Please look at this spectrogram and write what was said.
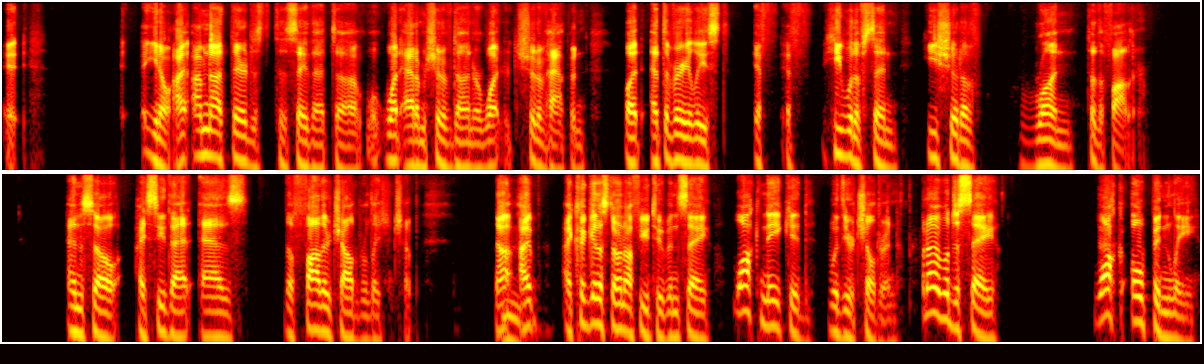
it, you know. I, I'm not there to to say that uh, what Adam should have done or what should have happened, but at the very least, if if he would have sinned, he should have run to the Father. And so I see that as the father-child relationship. Now, mm. I I could get a stone off YouTube and say walk naked with your children, but I will just say walk openly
